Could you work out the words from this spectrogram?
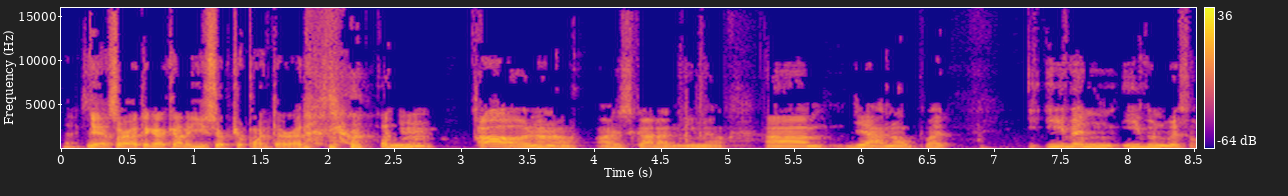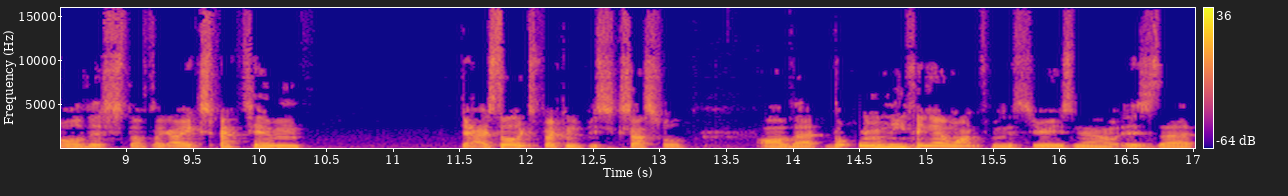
Nice. yeah, sorry, I think I kind of usurped your point there. Ed. Mhm. Oh no no! I just got an email. Um, yeah, no, but even even with all this stuff, like I expect him. Yeah, I still expect him to be successful. All that. The only thing I want from the series now is that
